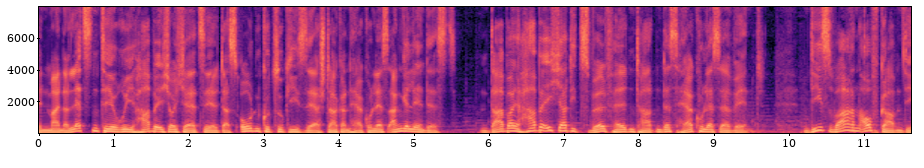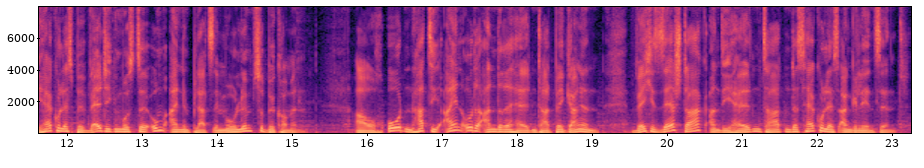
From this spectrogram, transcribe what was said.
In meiner letzten Theorie habe ich euch ja erzählt, dass Oden Kutsuki sehr stark an Herkules angelehnt ist. Dabei habe ich ja die 12 Heldentaten des Herkules erwähnt. Dies waren Aufgaben, die Herkules bewältigen musste, um einen Platz im Olymp zu bekommen. Auch Oden hat die ein oder andere Heldentat begangen, welche sehr stark an die Heldentaten des Herkules angelehnt sind.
